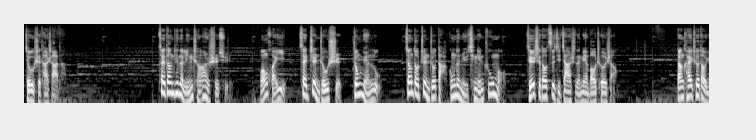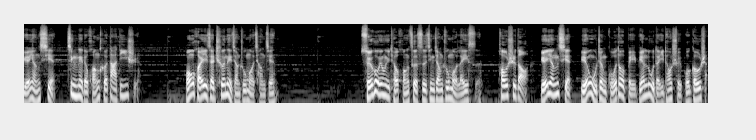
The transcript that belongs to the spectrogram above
就是他杀的。在当天的凌晨二时许，王怀义在郑州市中原路，将到郑州打工的女青年朱某劫持到自己驾驶的面包车上。当开车到元阳县境内的黄河大堤时，王怀义在车内将朱某强奸，随后用一条黄色丝巾将朱某勒死，抛尸到元阳县元武镇国道北边路的一条水波沟上。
